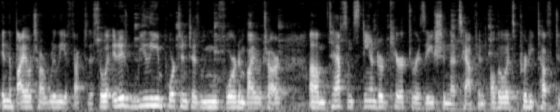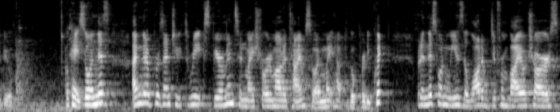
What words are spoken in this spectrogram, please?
in the biochar really affect this. So it is really important as we move forward in biochar um, to have some standard characterization that's happened, although it's pretty tough to do. Okay, so in this, I'm going to present you three experiments in my short amount of time, so I might have to go pretty quick. But in this one, we used a lot of different biochars.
